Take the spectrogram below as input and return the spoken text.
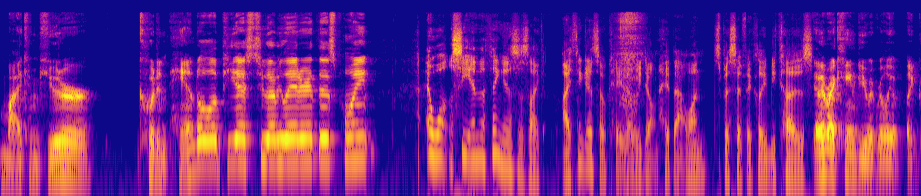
my computer couldn't handle a PS2 emulator at this point. And well, see, and the thing is, is like I think it's okay that we don't hit that one specifically because I remember I came to you like really like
